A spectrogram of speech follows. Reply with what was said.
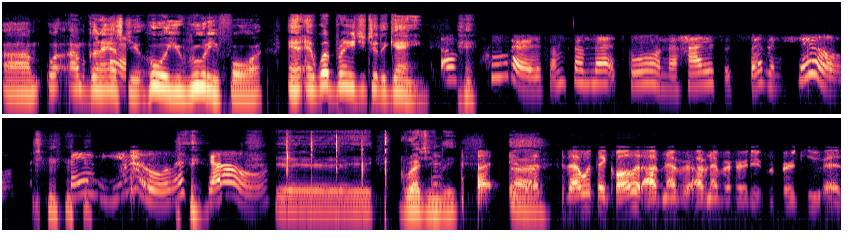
Um, well, I'm going to ask you, who are you rooting for, and, and what brings you to the game? Of course. I'm from that school on the highest of Seven Hills. FAMU. Let's go. Yay, grudgingly. Uh, is, Uh, that, is that what they call it? I've never I've never heard it referred to as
